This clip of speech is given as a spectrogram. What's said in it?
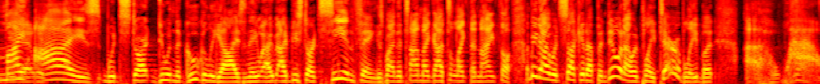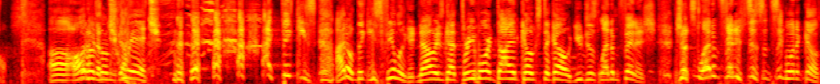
my eyes would start doing the googly eyes, and they I, I'd be start seeing things by the time I got to like the ninth hole. I mean, I would suck it up and do it. I would play terribly, but uh, wow. Uh, Look at him AutoZone- twitch. I think he's. I don't think he's feeling it. Now he's got three more diet cokes to go. You just let him finish. Just let him finish this and see what it goes.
